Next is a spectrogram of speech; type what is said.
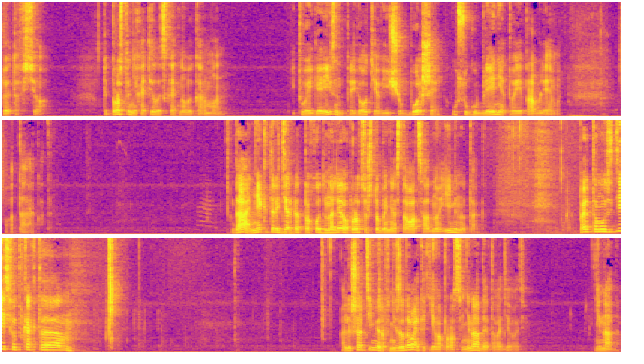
что это все – ты просто не хотел искать новый карман. И твой эгоизм привел тебя в еще большее усугубление твоей проблемы. Вот так вот. Да, некоторые терпят походу налево просто, чтобы не оставаться одной. Именно так. Поэтому здесь вот как-то... Алишер Тимиров, не задавай такие вопросы. Не надо этого делать. Не надо.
